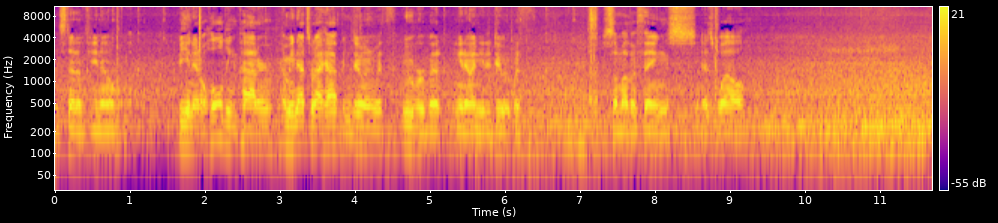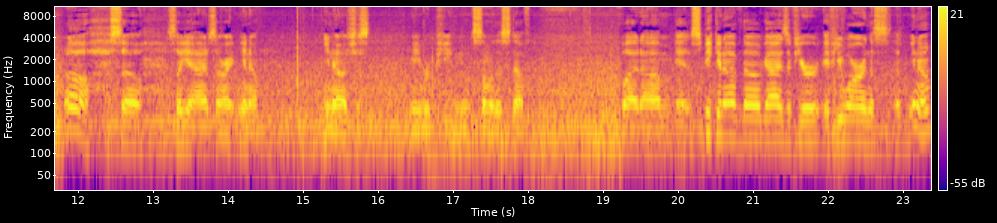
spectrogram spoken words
instead of you know being in a holding pattern. I mean, that's what I have been doing with Uber, but you know, I need to do it with some other things as well. Oh, so so yeah, it's all right. You know, you know, it's just me repeating some of this stuff. But um, eh, speaking of though, guys, if you're if you are in this, uh, you know,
